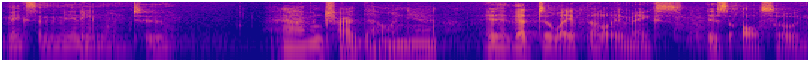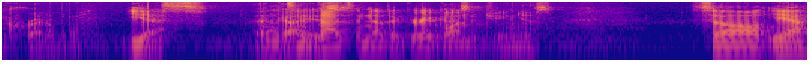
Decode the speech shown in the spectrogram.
Makes a mini one too. I haven't tried that one yet. Eh, That delay pedal he makes is also incredible. Yes, That that's a, is- that's another great Guy's one. a genius. So yeah,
